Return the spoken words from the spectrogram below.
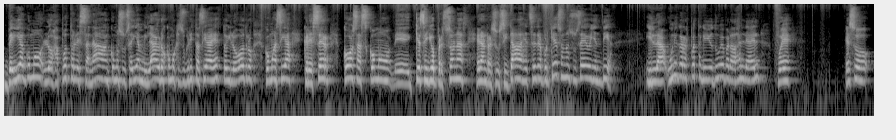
veía cómo los apóstoles sanaban, cómo sucedían milagros, cómo Jesucristo hacía esto y lo otro, cómo hacía crecer cosas, cómo, eh, qué sé yo, personas eran resucitadas, etc. ¿Por qué eso no sucede hoy en día? Y la única respuesta que yo tuve para darle a él fue, eso,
